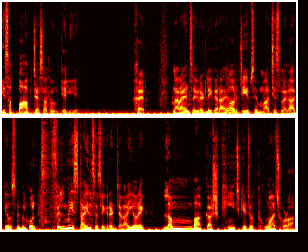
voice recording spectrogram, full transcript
ये सब पाप जैसा था उनके लिए। खैर, नारायण सिगरेट लेकर आया और जेब से माचिस लगा के उसने बिल्कुल फिल्मी स्टाइल से सिगरेट जलाई और एक लंबा कश खींच के जो धुआँ छोड़ा।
